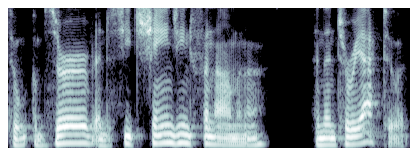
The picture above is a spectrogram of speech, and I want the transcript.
to observe and to see changing phenomena and then to react to it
